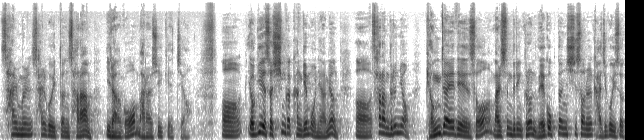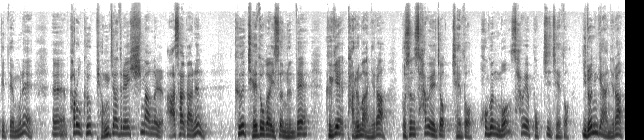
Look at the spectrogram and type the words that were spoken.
삶을 살고 있던 사람이라고 말할 수 있겠죠. 어, 여기에서 심각한 게 뭐냐면 어, 사람들은요 병자에 대해서 말씀드린 그런 왜곡된 시선을 가지고 있었기 때문에 에, 바로 그 병자들의 희망을 앗아가는 그 제도가 있었는데 그게 다름 아니라 무슨 사회적 제도 혹은 뭐 사회복지 제도 이런 게 아니라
